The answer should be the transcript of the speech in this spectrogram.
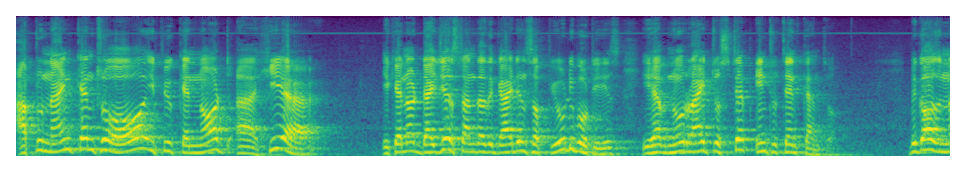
Up to ninth canto, if you cannot uh, hear, you cannot digest under the guidance of pure devotees, you have no right to step into tenth canto. Because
